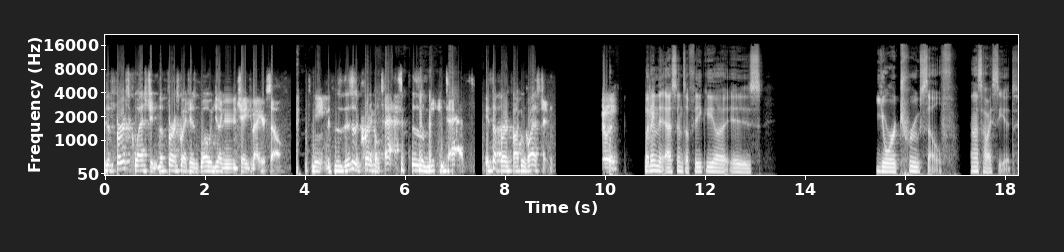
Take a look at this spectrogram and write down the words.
the first question. The first question is, what would you like to change about yourself? It's mean. This is this is a critical test. This is a mean test. It's the first fucking question. Good. But in the essence, a Fylgja is your true self. And that's how I see it.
